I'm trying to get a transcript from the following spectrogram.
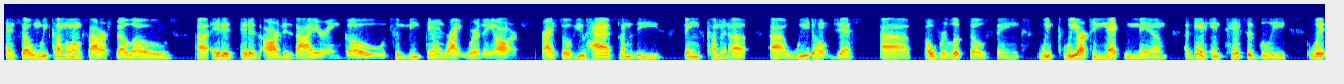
And so when we come alongside our fellows, uh, it is it is our desire and goal to meet them right where they are. Right. So if you have some of these things coming up, uh, we don't just uh, overlook those things. We we are connecting them again intensively with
